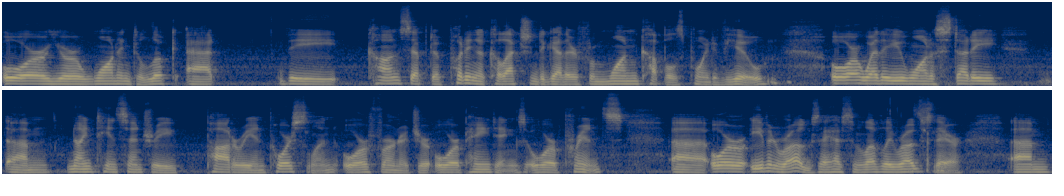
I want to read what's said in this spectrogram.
or you're wanting to look at the concept of putting a collection together from one couple's point of view or whether you want to study um, 19th century pottery and porcelain or furniture or paintings or prints uh, or even rugs. They have some lovely rugs there. Um,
